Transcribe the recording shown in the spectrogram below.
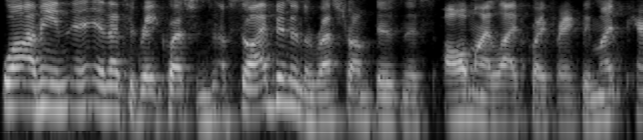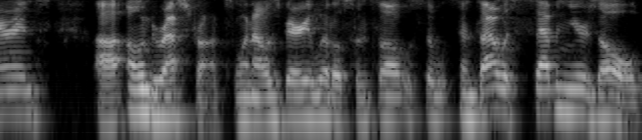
Well, I mean, and that's a great question. So I've been in the restaurant business all my life, quite frankly. My parents uh, owned restaurants when I was very little. Since so, since I was seven years old,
